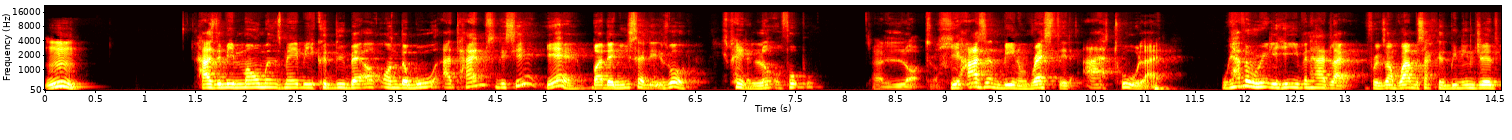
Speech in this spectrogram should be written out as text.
Mm. Has there been moments maybe he could do better on the ball at times this year? Yeah, but then you said it as well. He's played a lot of football. A lot. Of he hasn't been rested at all. Like we haven't really he even had like, for example, Wan-Bissaka has been injured.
